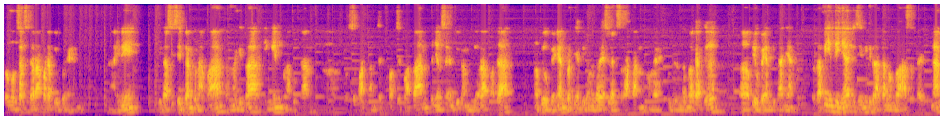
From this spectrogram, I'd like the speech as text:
pengurusan sekarang pada PUBN. Nah ini kita sisipkan kenapa? Karena kita ingin melakukan uh, percepatan percepatan penyelesaian piutang negara pada uh, PUBN berarti piutang negara yang sudah diserahkan oleh kementerian lembaga ke uh, PUBN kitanya. Tetapi intinya di sini kita akan membahas terkait dengan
